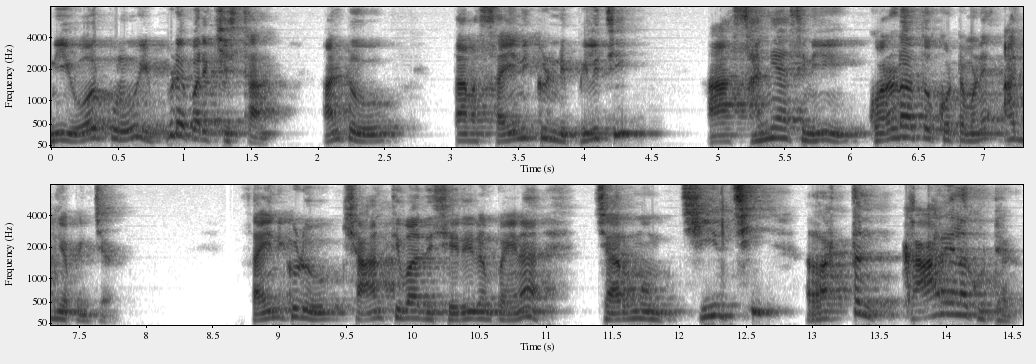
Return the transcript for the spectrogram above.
నీ ఓర్పును ఇప్పుడే పరీక్షిస్తాను అంటూ తన సైనికుడిని పిలిచి ఆ సన్యాసిని కొరడాతో కొట్టమని ఆజ్ఞాపించాడు. సైనికుడు శాంతివాది శరీరం పైన చర్మం చీల్చి రక్తం కారేలా కుట్టాడు.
